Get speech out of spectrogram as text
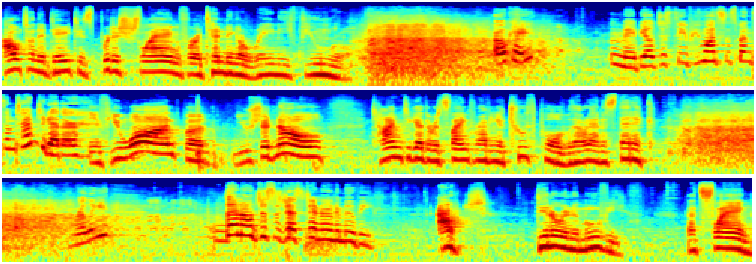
Out on a date is British slang for attending a rainy funeral. Okay. Maybe I'll just see if he wants to spend some time together. If you want, but you should know, time together is slang for having a tooth pulled without anesthetic. Really? Then I'll just suggest dinner and a movie. Ouch. Dinner and a movie. That's slang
